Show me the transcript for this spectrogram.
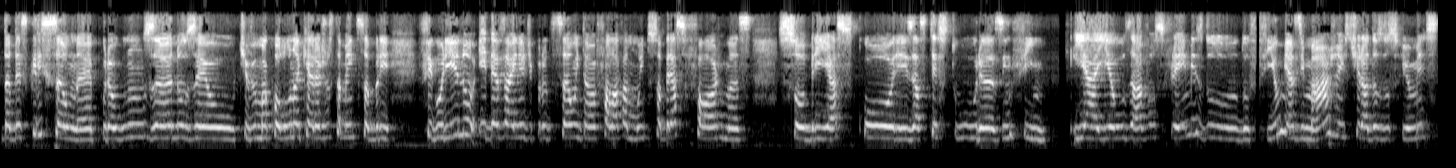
da descrição, né? Por alguns anos eu tive uma coluna que era justamente sobre figurino e design de produção, então eu falava muito sobre as formas, sobre as cores, as texturas, enfim. E aí eu usava os frames do, do filme, as imagens tiradas dos filmes,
